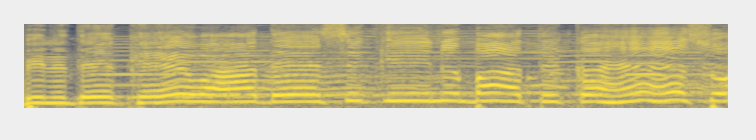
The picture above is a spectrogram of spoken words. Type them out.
बिन देखे वा देश की न बात कहे सो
